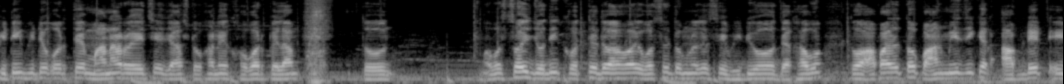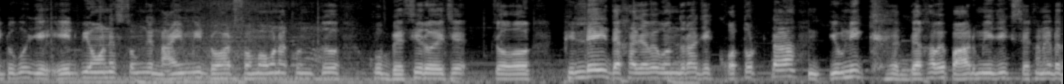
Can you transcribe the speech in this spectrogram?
ফিটিং ভিডিও করতে মানা রয়েছে। জাস্ট ওখানে খবর পেলাম। তো অবশ্যই যদি করতে দেওয়া হয়, অবশ্যই তোমাকে সেই ভিডিও দেখাবো। তো আপাতত পান মিউজিকের আপডেট এইটুকু যে এইট বি ওয়ানের সঙ্গে নাইন মিট হওয়ার সম্ভাবনা কিন্তু খুব বেশি রয়েছে। তো ফিল্ডেই দেখা যাবে বন্ধুরা যে কতটা ইউনিক দেখাবে পাওয়ার মিউজিক সেখানে এটা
